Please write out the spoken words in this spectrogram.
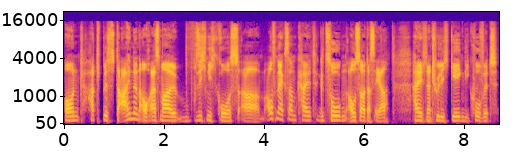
Und hat bis dahin dann auch erstmal sich nicht groß äh, Aufmerksamkeit gezogen, außer dass er halt natürlich gegen die Covid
